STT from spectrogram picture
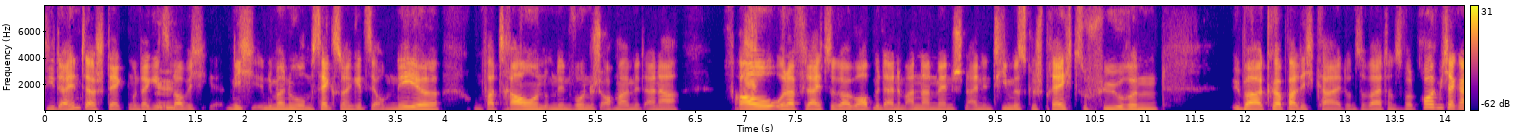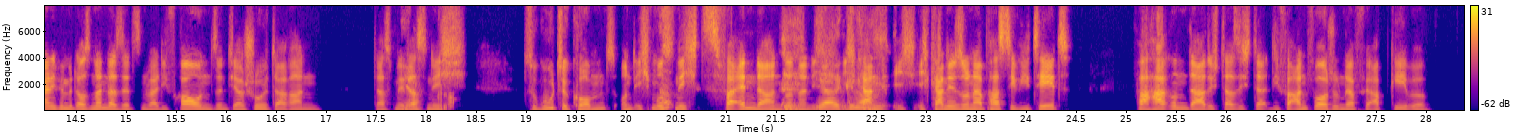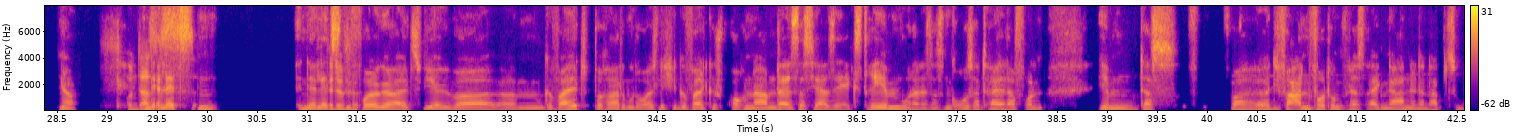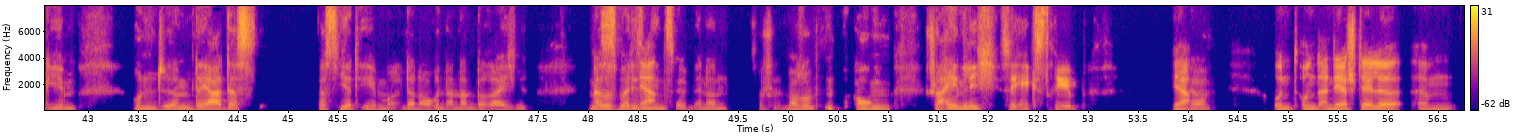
die dahinter stecken. Und da geht es, Mhm. glaube ich, nicht immer nur um Sex, sondern geht es ja um Nähe, um Vertrauen, um den Wunsch, auch mal mit einer Frau oder vielleicht sogar überhaupt mit einem anderen Menschen ein intimes Gespräch zu führen über Körperlichkeit und so weiter und so fort. Brauche ich mich ja gar nicht mehr mit auseinandersetzen, weil die Frauen sind ja schuld daran, dass mir Ja, das genau. nicht zugute kommt und ich muss Ja. nichts verändern, sondern ich, Ja, ich, genau. kann, ich, ich kann in so einer Passivität verharren, dadurch, dass ich da die Verantwortung dafür abgebe. Ja. Und In das der ist letzten, in der letzten Bitte. Folge, als wir über ähm, Gewaltberatung oder häusliche Gewalt gesprochen haben, da ist das ja sehr extrem oder das ist ein großer Teil davon, eben das, äh, die Verantwortung für das eigene Handeln dann abzugeben. Und ähm, ja, das passiert eben dann auch in anderen Bereichen. Und das ist bei diesen Ja. Inselmännern also augenscheinlich sehr extrem. Ja. Ja. Und, und an der Stelle, ähm,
